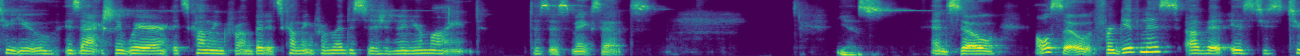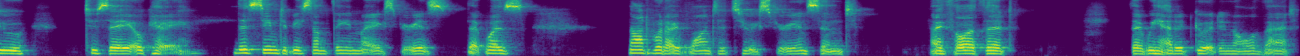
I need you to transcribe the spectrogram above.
to you is actually where it's coming from, but it's coming from a decision in your mind. Does this make sense? Yes. And so also forgiveness of it is just to to say, okay, this seemed to be something in my experience that was not what I wanted to experience. And I thought that that we had it good and all of that.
